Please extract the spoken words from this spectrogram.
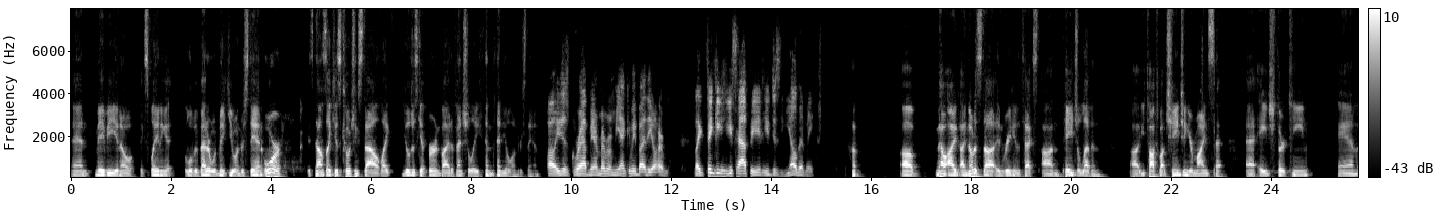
and maybe you know explaining it a little bit better would make you understand or it sounds like his coaching style like you'll just get burned by it eventually and then you'll understand. Oh he just grabbed me. I remember him yanking me by the arm like thinking he's happy and he just yelled at me. Uh, now I, I noticed uh, in reading the text on page 11 uh, you talked about changing your mindset at age 13 and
